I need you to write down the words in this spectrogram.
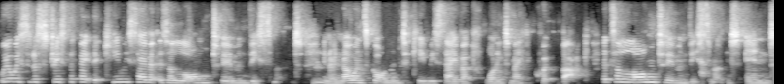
we always sort of stress the fact that KiwiSaver is a long-term investment. Mm. You know, no one's gone into KiwiSaver wanting to make a quick buck. It's a long-term investment and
